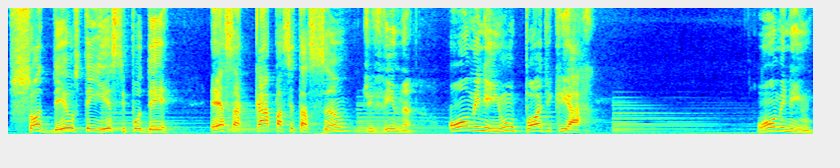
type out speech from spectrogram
Só Deus tem esse poder, essa capacitação divina. Homem nenhum pode criar. Homem nenhum.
